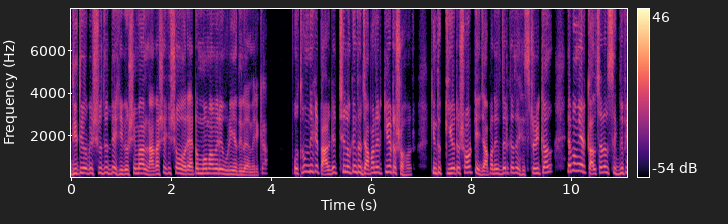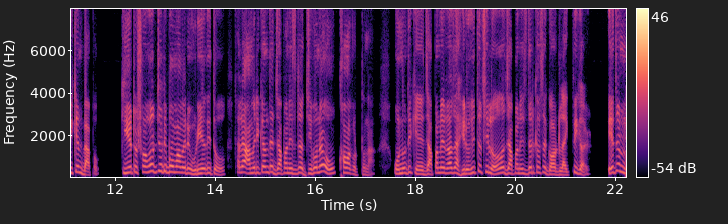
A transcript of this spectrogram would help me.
দ্বিতীয় বিশ্বযুদ্ধে হিরোসীমা নাগাসাকি শহর অ্যাটম বোমা মেরে উড়িয়ে দিল আমেরিকা। প্রথম দিকে টার্গেট ছিল কিন্তু জাপানের কিয়োটো শহর। কিন্তু কিয়োটো শহরটি জাপানিজদের কাছে হিস্টোরিক্যাল এবং এর কালচারাল সিগনিফিকেন্ট ব্যাপক। কিয়োটো শহর যদি বোমা মেরে উড়িয়ে দিত, তাহলে আমেরিকানদের জাপানিজরা জীবনেও ক্ষমা করতো না। অন্যদিকে, জাপানের রাজা হিরোহিত ছিল জাপানিজদের কাছে গড লাইক ফিগার এজন্য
